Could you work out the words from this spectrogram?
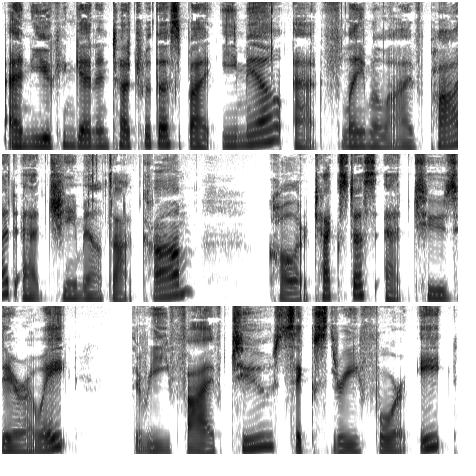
And you can get in touch with us by email at flamealivepod at gmail.com. Call or text us at 208 352 6348.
